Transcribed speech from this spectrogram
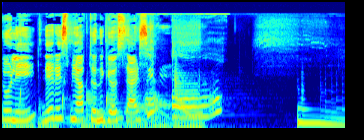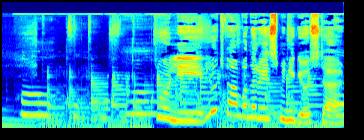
Tuli, ne resmi yaptığını göstersene. Tuli, lütfen bana resmini göster.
